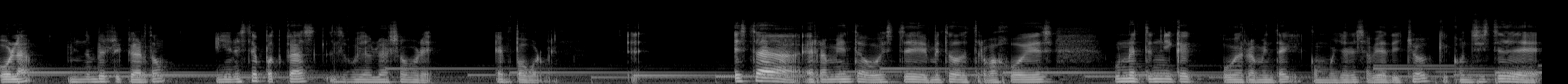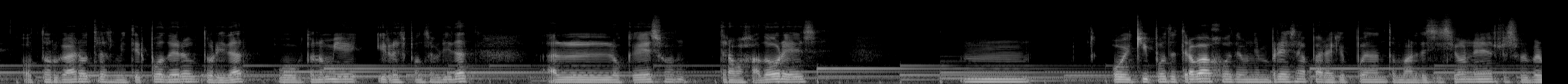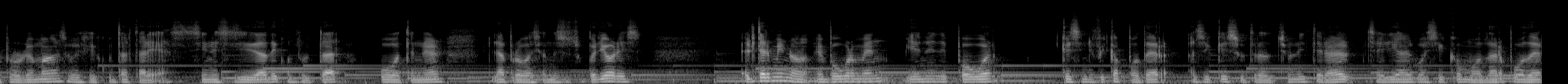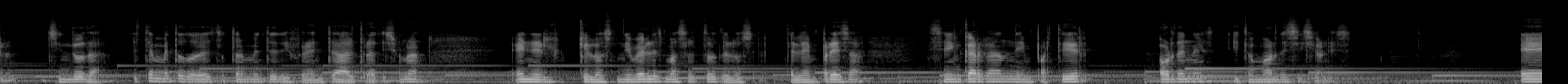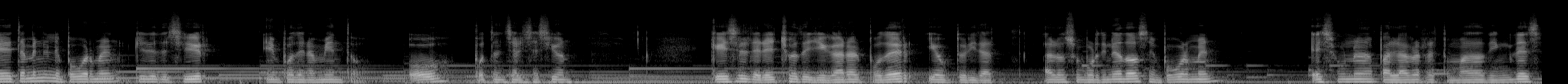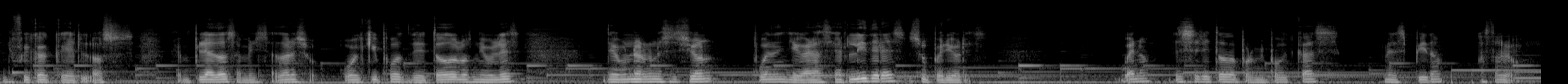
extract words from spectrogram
Hola, mi nombre es Ricardo y en este podcast les voy a hablar sobre empowerment. Esta herramienta o este método de trabajo es una técnica o herramienta que, como ya les había dicho, que consiste de otorgar o transmitir poder, autoridad o autonomía y responsabilidad a lo que son trabajadores, o equipos de trabajo de una empresa para que puedan tomar decisiones, resolver problemas o ejecutar tareas sin necesidad de consultar u obtener la aprobación de sus superiores. El término empowerment viene de power, que significa poder, así que su traducción literal sería algo así como dar poder. Sin duda, este método es totalmente diferente al tradicional, en el que los niveles más altos de, los, de la empresa se encargan de impartir órdenes y tomar decisiones. Eh, también el empowerment quiere decir empoderamiento o potencialización, que es el derecho de llegar al poder y autoridad. A los subordinados, empowerment es una palabra retomada de inglés, significa que los empleados, administradores o equipos de todos los niveles de una organización pueden llegar a ser líderes superiores. Bueno, eso sería todo por mi podcast. Me despido. Hasta luego.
